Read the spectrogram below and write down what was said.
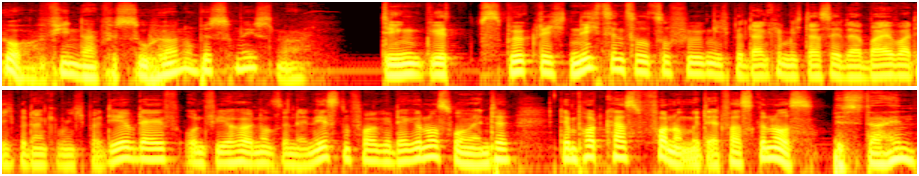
ja, vielen Dank fürs Zuhören und bis zum nächsten Mal. Dem gibt es wirklich nichts hinzuzufügen. Ich bedanke mich, dass ihr dabei wart. Ich bedanke mich bei dir, Dave. Und wir hören uns in der nächsten Folge der Genussmomente, dem Podcast von und mit etwas Genuss. Bis dahin.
